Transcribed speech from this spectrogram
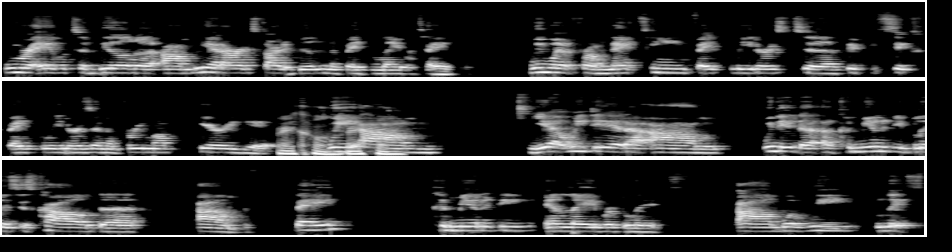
we were able to build a, um, we had already started building the faith and labor table. We went from 19 faith leaders to 56 faith leaders in a three month period. Very cool. We, Very cool. um, yeah, we did a, um, we did a, a community blitz. It's called the, um, faith, community, and labor blitz. Um, where we blitz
